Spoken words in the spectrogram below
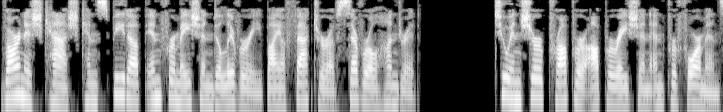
Varnish cache can speed up information delivery by a factor of several hundred. To ensure proper operation and performance,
